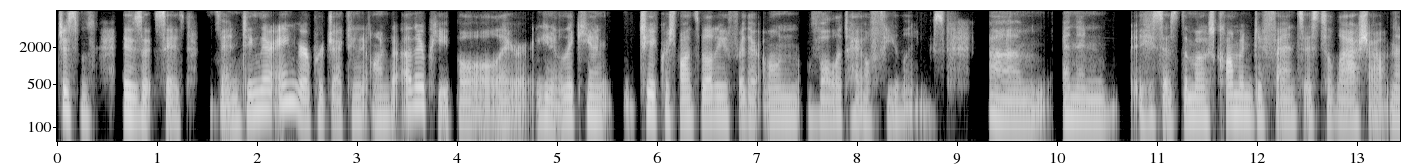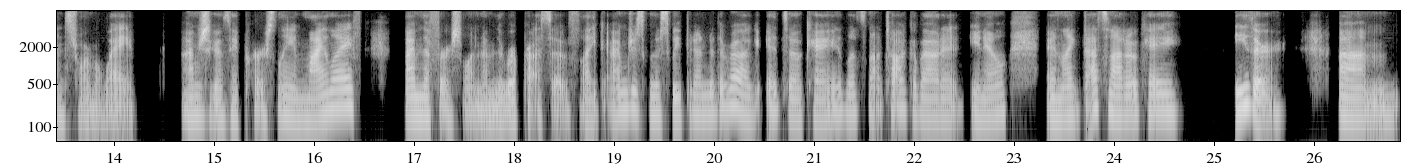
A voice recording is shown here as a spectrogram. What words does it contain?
just as it says, venting their anger, projecting it onto other people, or you know, they can't take responsibility for their own volatile feelings. Um, and then he says the most common defense is to lash out and then storm away. I'm just going to say personally in my life, I'm the first one. I'm the repressive. Like, I'm just going to sweep it under the rug. It's okay. Let's not talk about it, you know? And like, that's not okay either. Um,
